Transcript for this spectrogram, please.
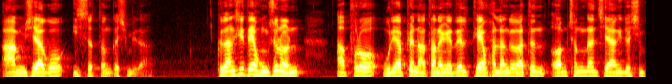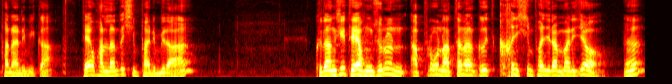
암시하고 있었던 것입니다. 그 당시 대홍수는 앞으로 우리 앞에 나타나게 될 대환란과 같은 엄청난 재앙이죠. 심판 아닙니까? 대환란도 심판입니다. 그 당시 대홍수는 앞으로 나타날 그 큰 심판이란 말이죠. 어?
